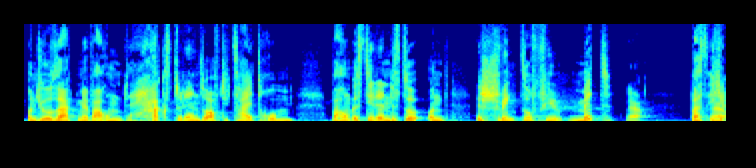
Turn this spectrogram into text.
Und Jo sagt mir, warum hackst du denn so auf die Zeit rum? Warum ist dir denn das so? Und es schwingt so viel mit, Ja. was ich, Ja.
